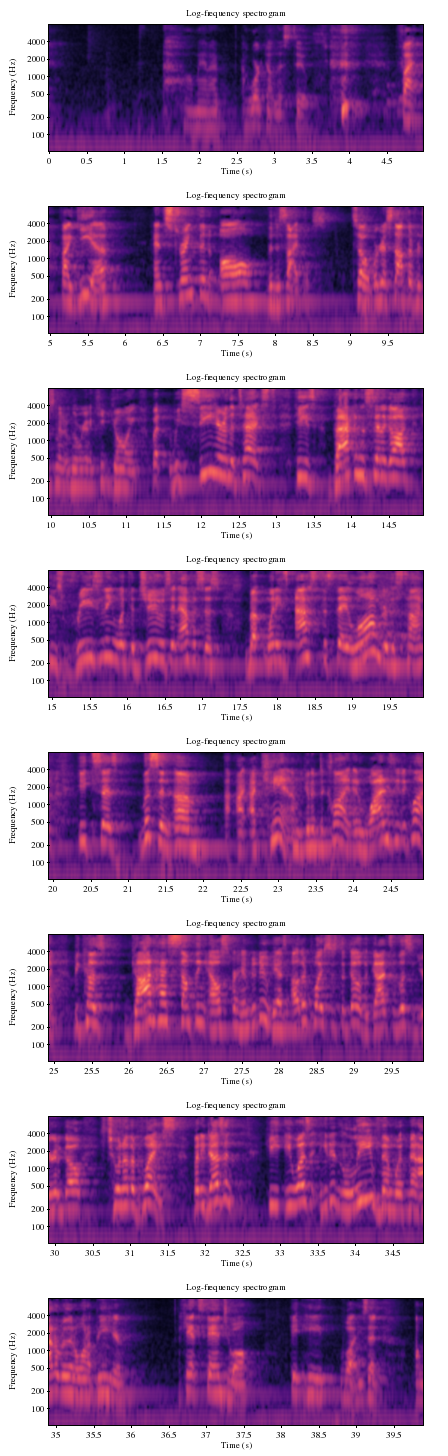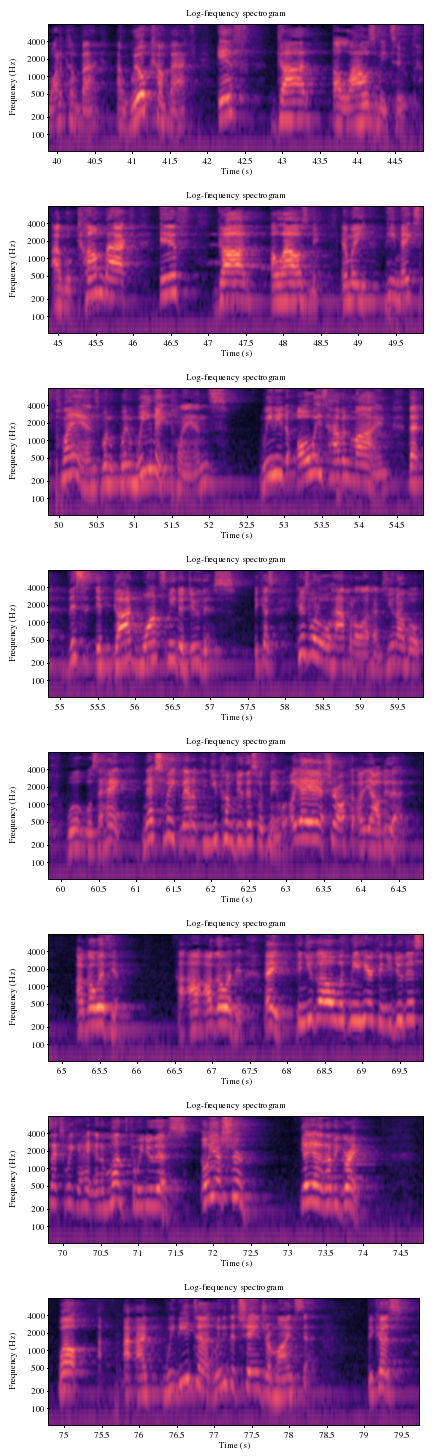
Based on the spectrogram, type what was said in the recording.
oh man, I, I worked on this too. Phrygia and strengthened all the disciples. So we're going to stop there for just a minute and then we're going to keep going. But we see here in the text, he's back in the synagogue. He's reasoning with the Jews in Ephesus. But when he's asked to stay longer this time, he says, Listen, um, I, I can't. I'm going to decline. And why does he decline? Because God has something else for him to do. He has other places to go. The God said, listen, you're going to go to another place. But he doesn't, he, he wasn't, he didn't leave them with, man, I don't really don't want to be here. I can't stand you all. He, he what? He said, I want to come back. I will come back if God allows me to. I will come back if God allows me. And when he, he makes plans, when, when we make plans, we need to always have in mind that this is, if God wants me to do this, because here's what will happen a lot of times. You and I will, will, will say, hey, next week, man, can you come do this with me? Well, oh, yeah, yeah, yeah, sure. I'll, oh, yeah, I'll do that. I'll go with you. I'll, I'll, go with you. Hey, can you go with me here? Can you do this next week? Hey, in a month, can we do this? Oh, yeah, sure. Yeah, yeah, that'd be great. Well, I, I, we, need to, we need to change our mindset. Because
